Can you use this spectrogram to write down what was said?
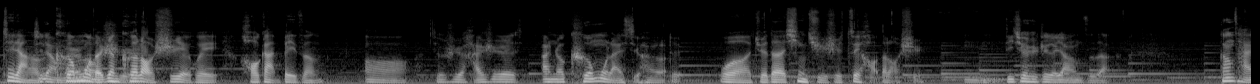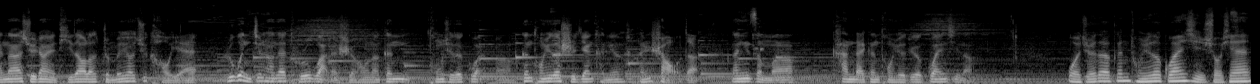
这两个科目的任课老师也会好感倍增。哦，就是还是按照科目来喜欢了。对我觉得兴趣是最好的老师。嗯，的确是这个样子的。刚才呢，学长也提到了准备要去考研。如果你经常在图书馆的时候呢，跟同学的关啊、跟同学的时间肯定很少的。那你怎么看待跟同学这个关系呢？我觉得跟同学的关系，首先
